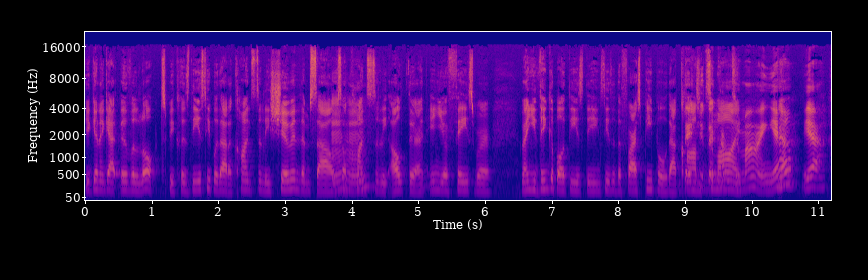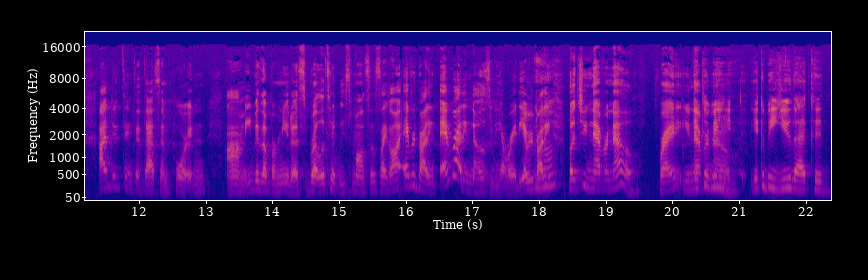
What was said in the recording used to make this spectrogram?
you're gonna get overlooked because these people that are constantly showing themselves Mm-hmm. are constantly out there and in your face where when you think about these things, these are the first people that come, that you, to, come mind. to mind. Yeah, Yeah. yeah, I do think that that's important. Um, even though Bermuda is relatively small, so it's like, oh, everybody, everybody knows me already. Everybody, but you never know, right? You. It never could know. be it could be you that could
